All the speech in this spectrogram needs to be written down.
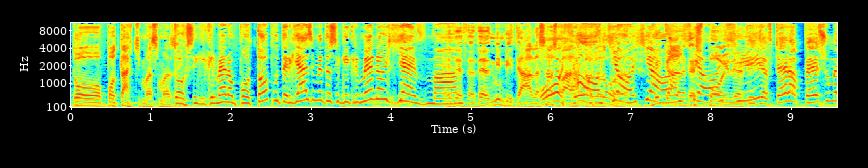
το ποτάκι μας μαζί. Το συγκεκριμένο ποτό που ταιριάζει με το συγκεκριμένο γεύμα. Ε, δεν θα- δεν- μην πείτε άλλα, σας Όχι, παρακαλώ. όχι, όχι, Μην όχι, κάνετε όχι. spoiler. Τη Δευτέρα παίζουμε.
